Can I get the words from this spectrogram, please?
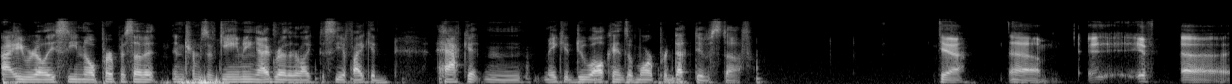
I really see no purpose of it in terms of gaming. I'd rather like to see if I could hack it and make it do all kinds of more productive stuff. Yeah. Um, if uh,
